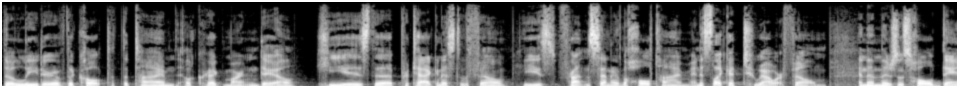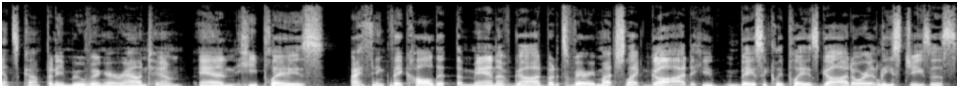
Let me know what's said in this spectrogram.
The leader of the cult at the time, L. Craig Martindale, he is the protagonist of the film. He's front and center the whole time, and it's like a two hour film. And then there's this whole dance company moving around him, and he plays I think they called it the Man of God, but it's very much like God. He basically plays God, or at least Jesus,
